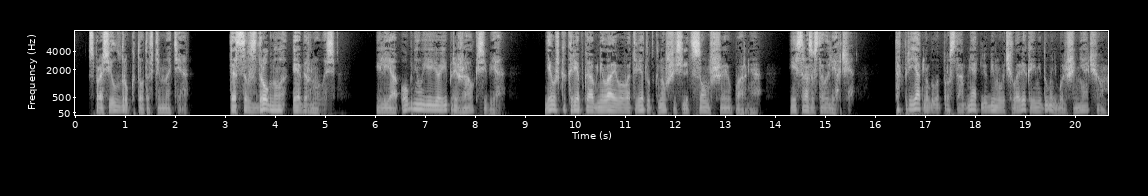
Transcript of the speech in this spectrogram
— спросил вдруг кто-то в темноте. Тесса вздрогнула и обернулась. Илья обнял ее и прижал к себе. Девушка крепко обняла его в ответ, уткнувшись лицом в шею парня. Ей сразу стало легче. Так приятно было просто обнять любимого человека и не думать больше ни о чем.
